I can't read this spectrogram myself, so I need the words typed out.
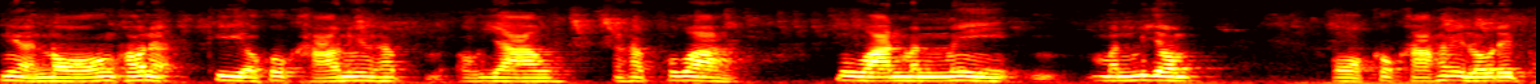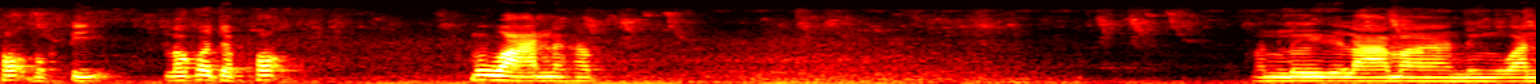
เนี่ยหนอของเขาเนี่ยที่ออกขาวๆนี่นะครับ ออกยาวนะครับ เพราะว่าเมื่อวานมันไม่มันไม่ยอมออกขาวๆให้เราได้เพาะปกติ เราก็จะเพาะเมื่อวานนะครับ มันเลยเวลามาหนึ่งวัน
